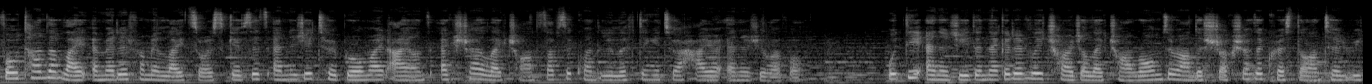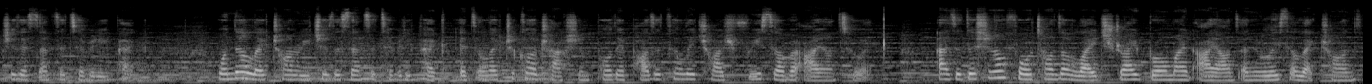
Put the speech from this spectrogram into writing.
Photons of light emitted from a light source gives its energy to a bromide ion's extra electron, subsequently lifting it to a higher energy level. With the energy, the negatively charged electron roams around the structure of the crystal until it reaches a sensitivity speck. When the electron reaches the sensitivity speck, its electrical attraction pulls a positively charged free silver ion to it. As additional photons of light strike bromide ions and release electrons,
